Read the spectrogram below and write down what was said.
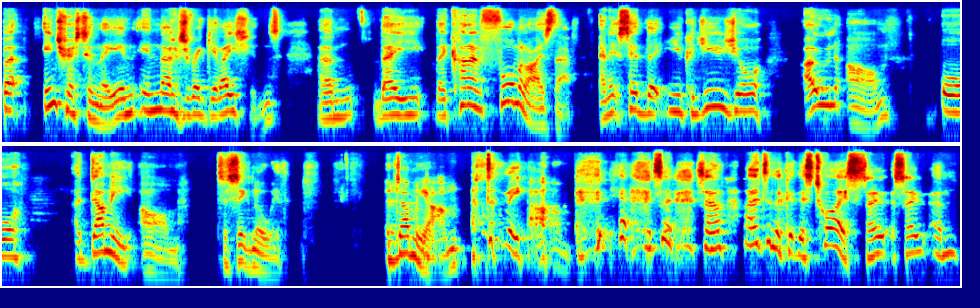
But interestingly, in, in those regulations, um, they, they kind of formalized that. And it said that you could use your own arm or a dummy arm to signal with. A dummy arm. A dummy arm. yeah. So so I had to look at this twice. So so um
